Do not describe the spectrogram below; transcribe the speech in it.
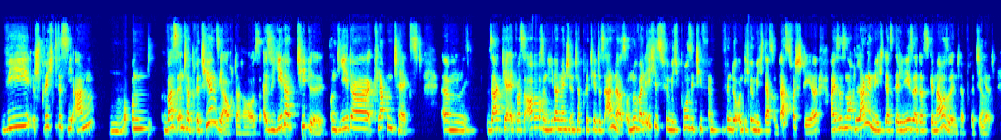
Wie spricht es sie an? Mhm. Und was interpretieren sie auch daraus? Also jeder Titel und jeder Klappentext ähm, sagt ja etwas aus und jeder Mensch interpretiert es anders. Und nur weil ich es für mich positiv empfinde und ich für mich das und das verstehe, heißt es noch lange nicht, dass der Leser das genauso interpretiert. Ja.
